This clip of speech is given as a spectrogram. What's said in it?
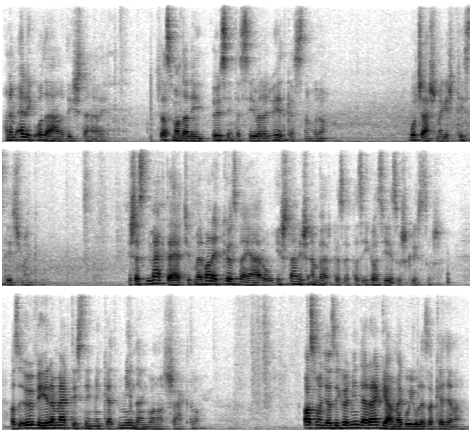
hanem elég odaállod Isten elé. És azt mondani őszinte szívvel, hogy védkeztem, Uram. Bocsáss meg és tisztíts meg. És ezt megtehetjük, mert van egy közbenjáró Isten és ember között, az igaz Jézus Krisztus. Az ő vére megtisztít minket minden gonoszságtól. Azt mondja az igaz, hogy minden reggel megújul ez a kegyelem.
